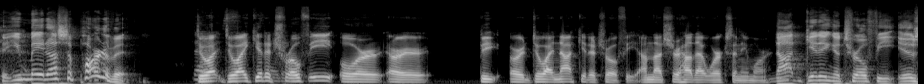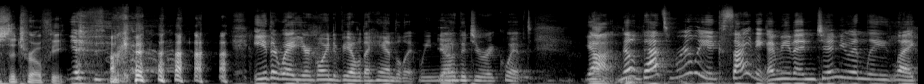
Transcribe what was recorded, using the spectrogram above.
that you made us a part of it. do I do I get a trophy or or be or do I not get a trophy? I'm not sure how that works anymore. Not getting a trophy is the trophy. Either way, you're going to be able to handle it. We know Yeah. that you're equipped. Yeah, no, that's really exciting. I mean, and genuinely like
